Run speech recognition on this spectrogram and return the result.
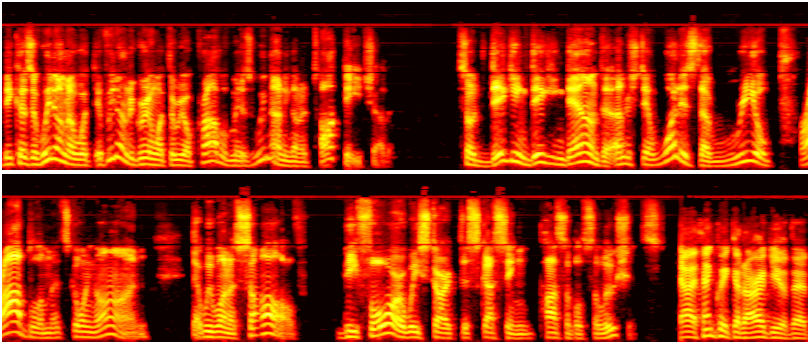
because if we don't know what if we don't agree on what the real problem is we're not even going to talk to each other so digging digging down to understand what is the real problem that's going on that we want to solve before we start discussing possible solutions Yeah, I think we could argue that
